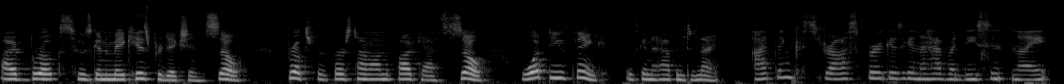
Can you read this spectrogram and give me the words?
I have Brooks who's going to make his prediction. So, Brooks, for the first time on the podcast. So, what do you think is going to happen tonight? I think Strasburg is going to have a decent night.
